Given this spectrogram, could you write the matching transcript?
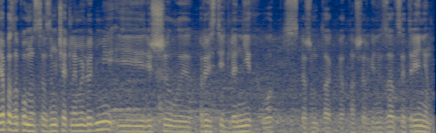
Я познакомился с замечательными людьми и решил э, провести для них, вот, скажем так, от нашей организации тренинг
